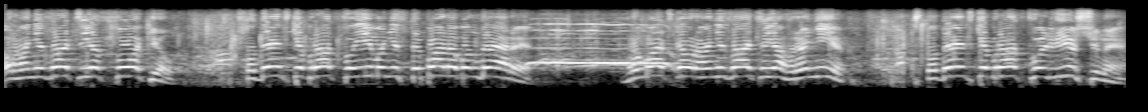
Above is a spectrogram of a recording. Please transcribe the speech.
організація Сокіл, Студентське братство імені Степана Бандери, громадська організація Гранік, Студентське братство Львівщини,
